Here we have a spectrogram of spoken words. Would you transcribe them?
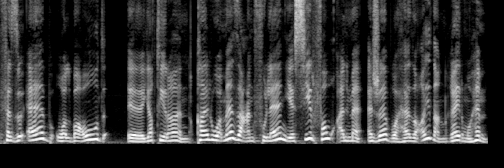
فالذئاب والبعوض آه، يطيران. قال وماذا عن فلان يسير فوق الماء؟ أجاب وهذا أيضا غير مهم.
